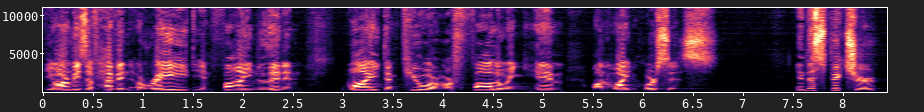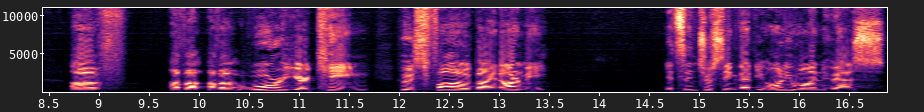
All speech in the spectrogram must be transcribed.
The armies of heaven, arrayed in fine linen, white and pure, were following him on white horses. In this picture of, of, a, of a warrior king who is followed by an army, it's interesting that the only one who has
